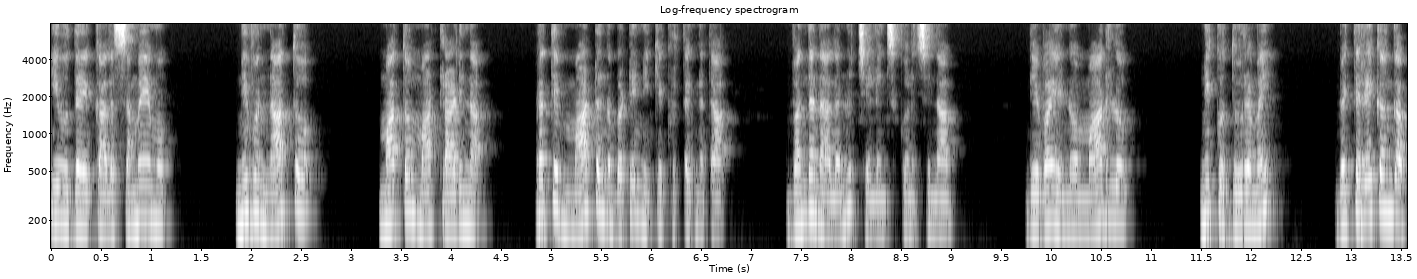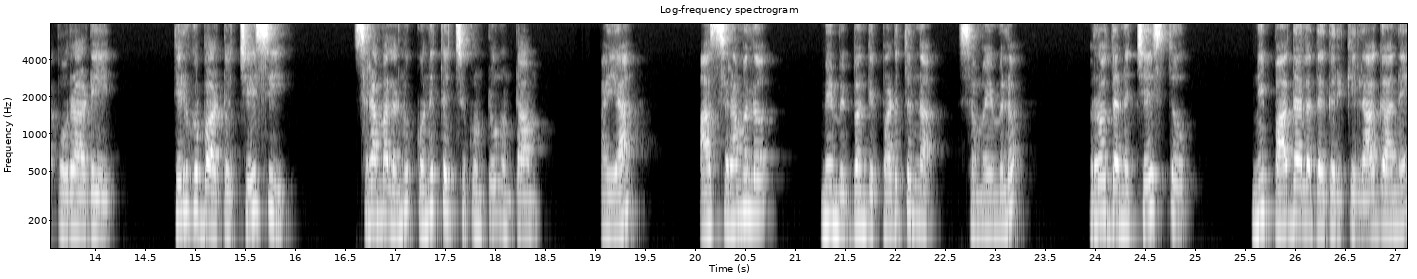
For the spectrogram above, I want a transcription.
ఈ ఉదయకాల సమయము నీవు నాతో మాతో మాట్లాడిన ప్రతి మాటను బట్టి నీకే కృతజ్ఞత వందనాలను చెల్లించుకొనిచున్నాం. దేవా ఎన్నో మార్లు నీకు దూరమై వ్యతిరేకంగా పోరాడి తిరుగుబాటు చేసి శ్రమలను కొని తెచ్చుకుంటూ ఉంటాం. అయ్యా ఆ శ్రమలో మేము ఇబ్బంది పడుతున్న సమయంలో రోదన చేస్తూ నీ పాదాల దగ్గరికి రాగానే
